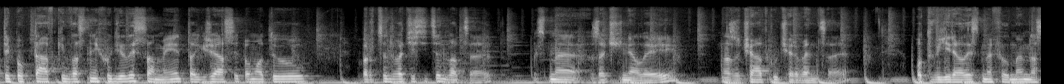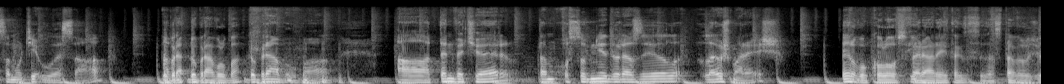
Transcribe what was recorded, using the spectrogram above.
Ty poptávky vlastně chodily sami, takže já si pamatuju v roce 2020, my jsme začínali na začátku července Otvírali jsme filmem Na samotě u lesa. Dobrá, dobrá volba. Dobrá volba. A ten večer tam osobně dorazil Leoš Mareš. Jel okolo z Ferrari, tak se zastavil, že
